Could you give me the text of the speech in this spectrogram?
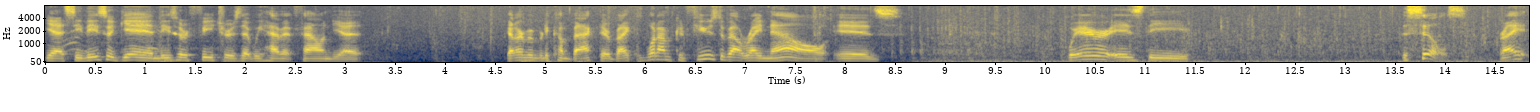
Yeah, see, these again, these are features that we haven't found yet. Gotta remember to come back there. But what I'm confused about right now is... Where is the... The sills, right?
